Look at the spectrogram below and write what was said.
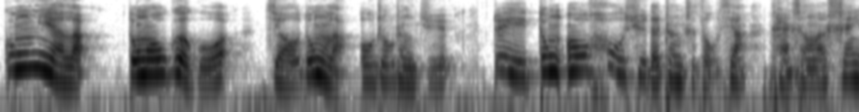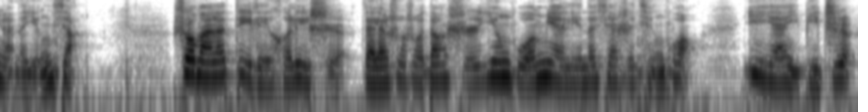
攻灭了东欧各国，搅动了欧洲政局，对东欧后续的政治走向产生了深远的影响。说完了地理和历史，再来说说当时英国面临的现实情况。一言以蔽之，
